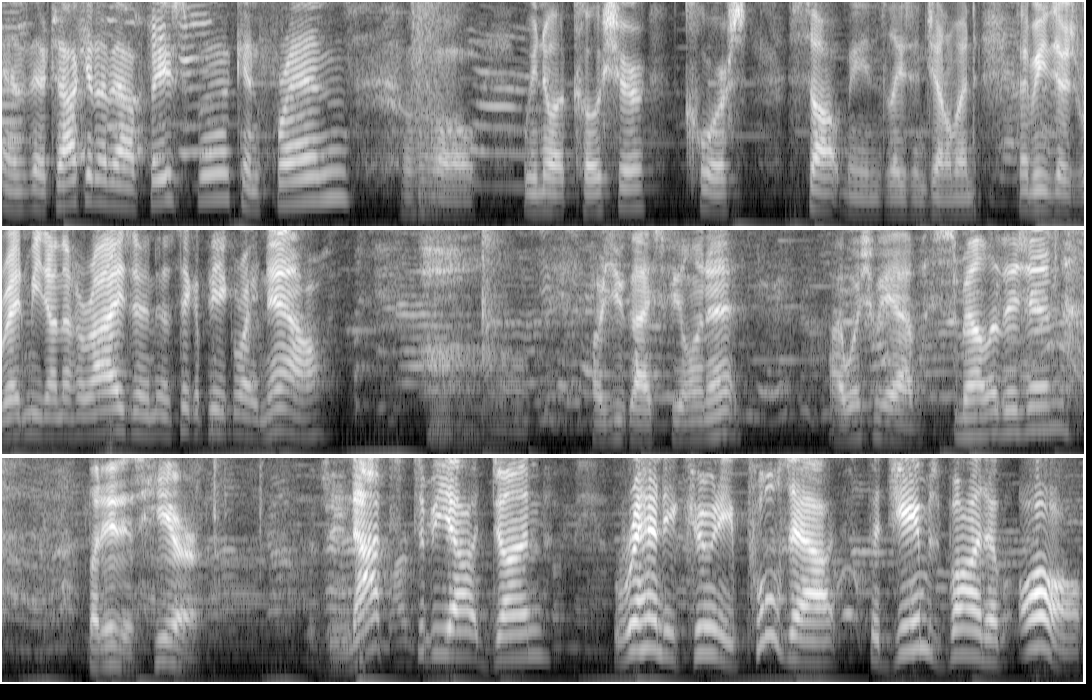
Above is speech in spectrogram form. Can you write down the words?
And they're talking about Facebook and friends. Oh, we know what kosher, coarse, salt means, ladies and gentlemen. That means there's red meat on the horizon. Let's take a peek right now. Oh, are you guys feeling it? I wish we have smell-o-vision, but it is here. Not to be outdone, Randy Cooney pulls out the James Bond of all.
